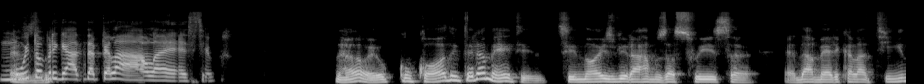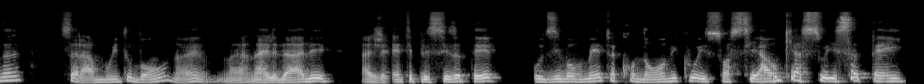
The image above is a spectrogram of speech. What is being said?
Muito Exato. obrigada pela aula, Écio. Não, eu concordo inteiramente. Se nós virarmos a Suíça é, da América Latina, será muito bom, né? Na, na realidade, a gente precisa ter o desenvolvimento econômico e social que a Suíça tem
